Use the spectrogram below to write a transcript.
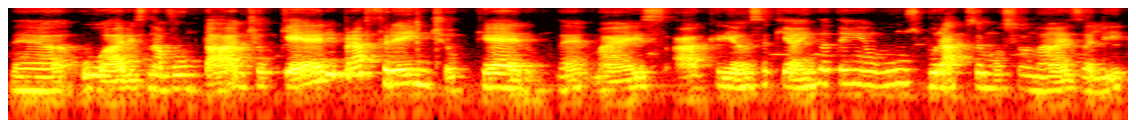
Né? O Ares na vontade, eu quero ir para frente, eu quero, né? Mas a criança que ainda tem alguns buracos emocionais ali,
